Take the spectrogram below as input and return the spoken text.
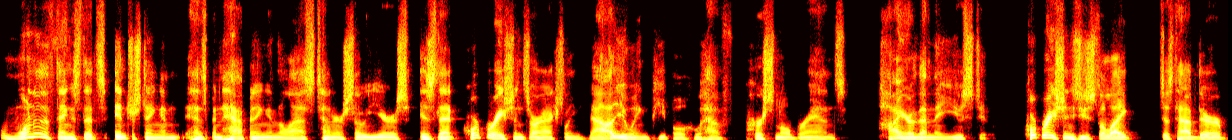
One of the things that's interesting and has been happening in the last 10 or so years is that corporations are actually valuing people who have personal brands higher than they used to. Corporations used to like just have their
